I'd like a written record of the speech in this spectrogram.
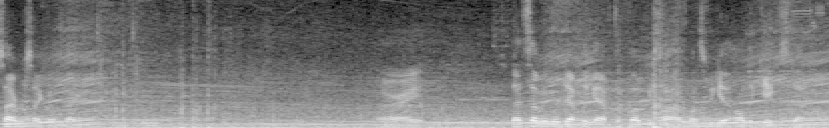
Cyber psycho thing. Alright. That's something we're definitely gonna have to focus on once we get all the gigs done.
